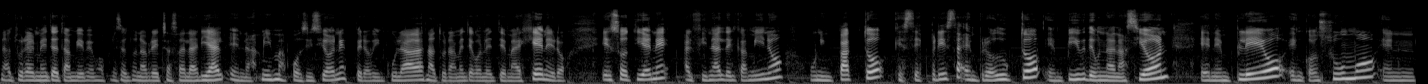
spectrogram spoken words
naturalmente también vemos presente una brecha salarial en las mismas posiciones, pero vinculadas naturalmente con el tema de género. Eso tiene, al final del camino, un impacto que se expresa en producto, en PIB de una nación, en empleo, en consumo, en,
